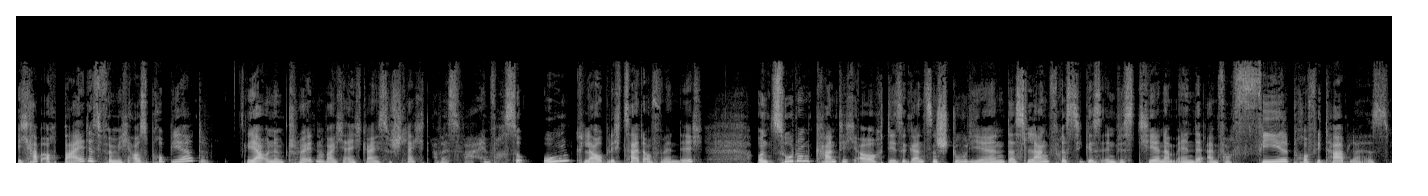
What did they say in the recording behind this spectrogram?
Ich habe auch beides für mich ausprobiert, ja, und im Traden war ich eigentlich gar nicht so schlecht, aber es war einfach so unglaublich zeitaufwendig. Und zudem kannte ich auch diese ganzen Studien, dass langfristiges Investieren am Ende einfach viel profitabler ist.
